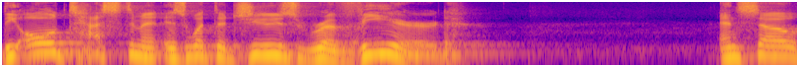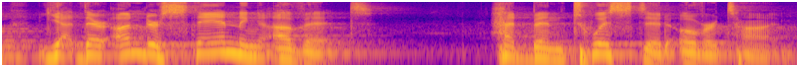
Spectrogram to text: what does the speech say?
The Old Testament is what the Jews revered. And so, yet their understanding of it had been twisted over time.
